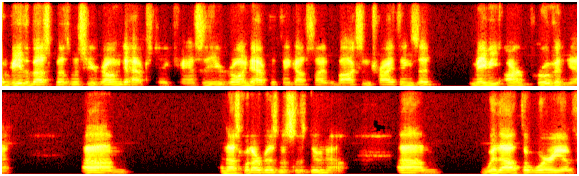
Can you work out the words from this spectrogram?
to be the best business, you're going to have to take chances. You're going to have to think outside the box and try things that maybe aren't proven yet. Um, and that's what our businesses do now, um, without the worry of,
